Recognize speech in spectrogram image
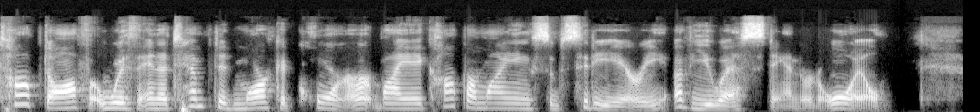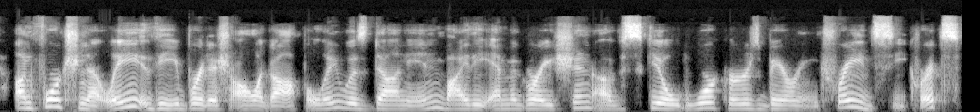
topped off with an attempted market corner by a copper mining subsidiary of U.S. Standard Oil. Unfortunately, the British oligopoly was done in by the emigration of skilled workers bearing trade secrets.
